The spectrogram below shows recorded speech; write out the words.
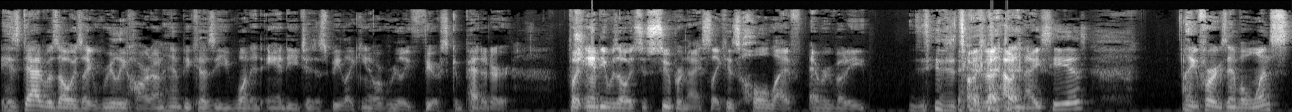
his dad was always like really hard on him because he wanted Andy to just be like, you know, a really fierce competitor. But Sure. Andy was always just super nice. Like his whole life, everybody just talks about how nice he is. Like for example, once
